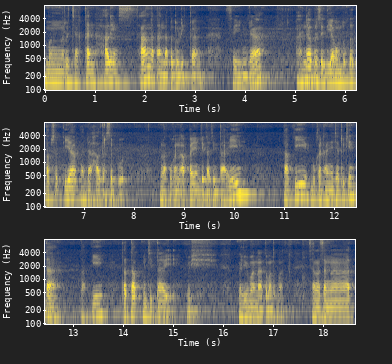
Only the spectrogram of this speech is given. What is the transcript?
mengerjakan hal yang sangat Anda pedulikan, sehingga Anda bersedia untuk tetap setia pada hal tersebut. Melakukan apa yang kita cintai, tapi bukan hanya jatuh cinta, tapi tetap mencintai. Wih, bagaimana teman-teman? Sangat-sangat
